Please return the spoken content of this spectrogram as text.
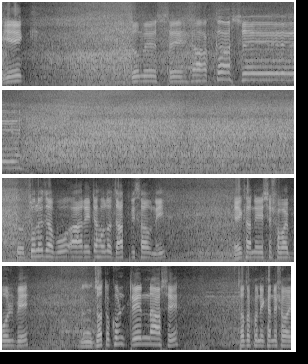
মেঘ? জমেছে আকাশে। তো চলে যাব, আর এটা হলো যাত্রী ছাউনি। এখানে এসে সবাই বসবে। মানে যতক্ষণ ট্রেন না আসে, ততক্ষণ এখানে সবাই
